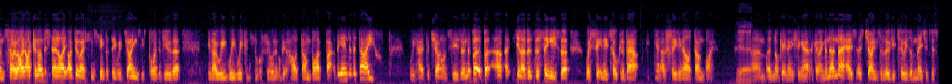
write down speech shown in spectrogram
um, so I, I can understand. I, I do have some sympathy with James's point of view that, you know, we, we, we can sort of feel a little bit hard done by. But at the end of the day, we had the chances. And but but uh, uh, you know, the, the thing is that we're sitting here talking about, you know, feeling hard done by yeah. um, and not getting anything out of the game. And, and that, as, as James alluded to, is a measure just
